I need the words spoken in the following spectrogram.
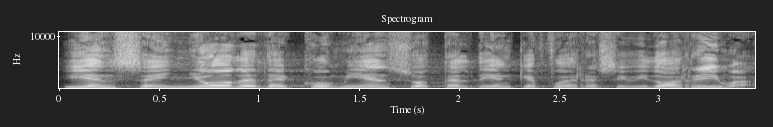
y enseñó desde el comienzo hasta el día en que fue recibido arriba.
